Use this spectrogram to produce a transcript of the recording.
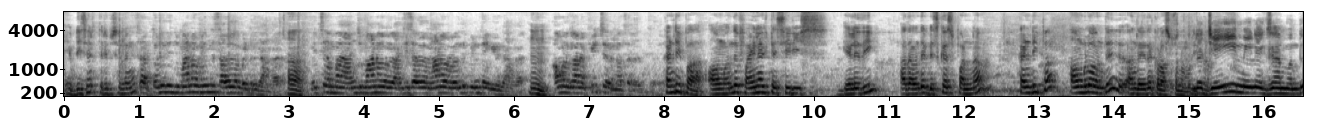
எப்படி சார்? திருப்பி சொல்லுங்கள் சார் தொண்ணூத்தஞ்சு மாணவர்கள் வந்து சதவீதம் பெற்றிருக்காங்க. மிச்சம் அஞ்சு மாணவர் அஞ்சு சதவீதம் மாணவர்கள் வந்து பின்தங்கி இருக்காங்க அவங்களுக்கான ஃபியூச்சர் என்ன சார்? கண்டிப்பாக அவங்க வந்து ஃபைனல் டெஸ்ட் சீரிஸ் எழுதி அதை வந்து டிஸ்கஸ் பண்ணால் கண்டிப்பாக அவங்களும் வந்து அந்த இதை கிராஸ் பண்ண இந்த முடியும். ஜெய் மெயின் எக்ஸாம் வந்து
